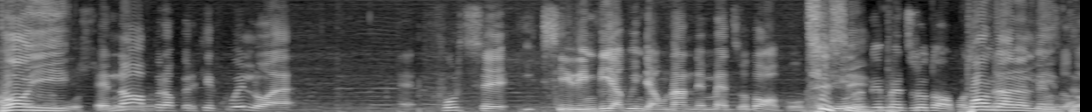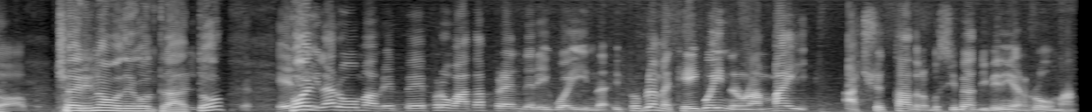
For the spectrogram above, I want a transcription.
Poi Eh no, però perché quello è forse si rinvia quindi a un anno e mezzo dopo. sì, Sì, un anno e mezzo dopo. può andare all'Inter. C'è il rinnovo andare contratto. E Poi- lì la Roma avrebbe provato a prendere Higuain. Il problema è che Higuain non ha mai accettato la possibilità di venire a Roma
